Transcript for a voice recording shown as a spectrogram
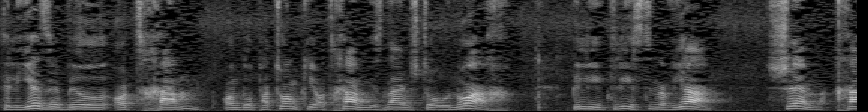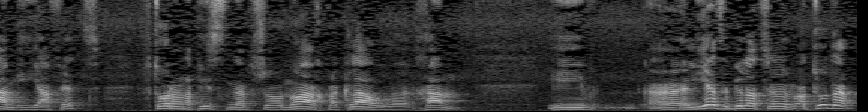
Элиезер был от Хам, он был потомки от Хам. Мы знаем, что у Ноах были три сыновья, Шем, Хам и Яфет. В Торе написано, что Ноах проклял Хам. И Элиезер был от, оттуда.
